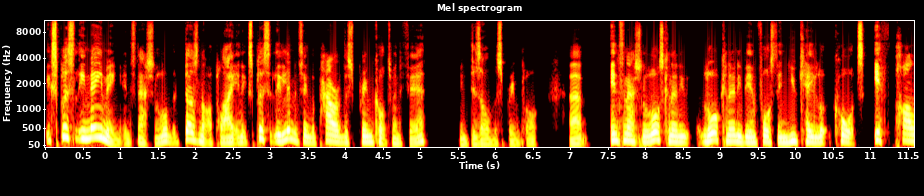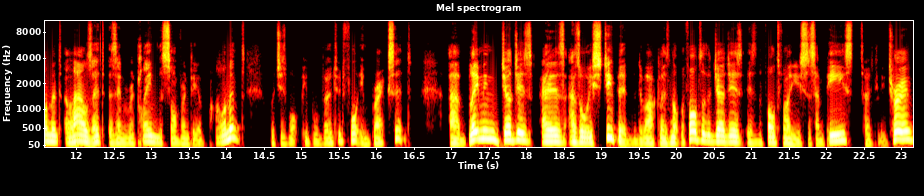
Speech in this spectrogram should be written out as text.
explicitly naming international law that does not apply, and explicitly limiting the power of the Supreme Court to interfere, I mean, dissolve the Supreme Court. Uh, international laws can only law can only be enforced in UK courts if Parliament allows it, as in reclaim the sovereignty of Parliament, which is what people voted for in Brexit. Uh, blaming judges is, as always, stupid. The debacle is not the fault of the judges, is the fault of our useless MPs. Totally true.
